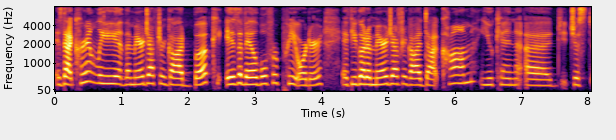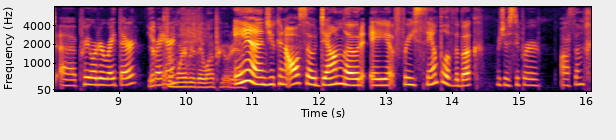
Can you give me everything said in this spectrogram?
is that currently the Marriage After God book is available for pre order. If you go to marriageaftergod.com, you can uh, just uh, pre order right there. Yep, right, from wherever they want to pre order. And you can also download a free sample of the book, which is super awesome.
